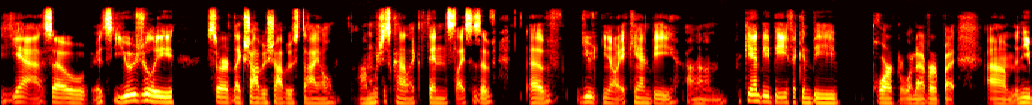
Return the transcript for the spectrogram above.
yeah, so it's usually served like shabu shabu style um, which is kind of like thin slices of of you you know it can be um, it can be beef, it can be pork or whatever, but um, and you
